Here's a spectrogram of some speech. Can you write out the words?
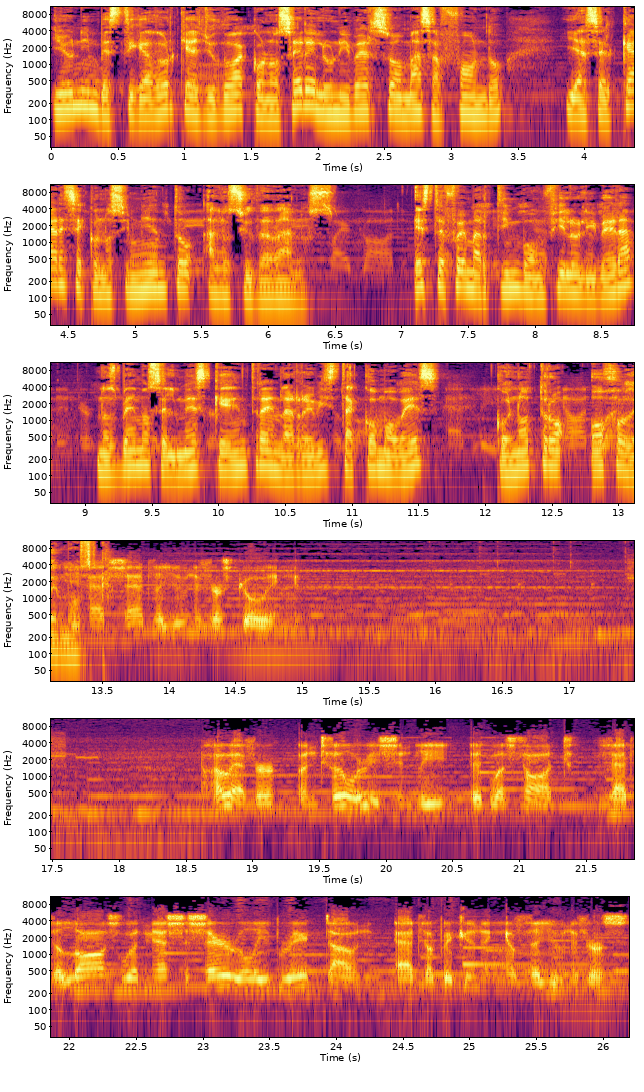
y un investigador que ayudó a conocer el universo más a fondo y acercar ese conocimiento a los ciudadanos. Este fue Martín Bonfil Olivera. Nos vemos el mes que entra en la revista Cómo ves con otro ojo de mosca. However, until recently, it was thought that the laws would necessarily break down at the beginning of the universe.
